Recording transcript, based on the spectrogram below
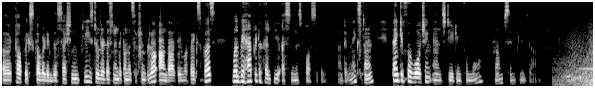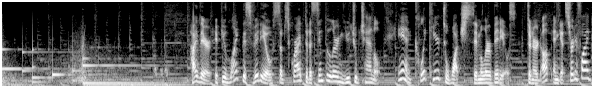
uh, topics covered in this session, please do let us know in the comment section below and our team of experts will be happy to help you as soon as possible. Until next time, thank you for watching and stay tuned for more from Simplilearn. Hi there, if you like this video, subscribe to the Simplilearn YouTube channel and click here to watch similar videos. To nerd up and get certified,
